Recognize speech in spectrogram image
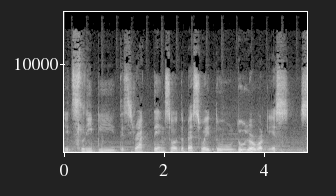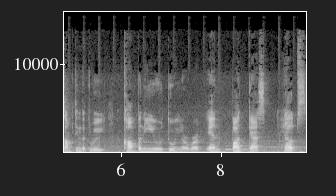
it's sleepy, distracting. So the best way to do your work is something that will accompany you doing your work, and podcast helps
